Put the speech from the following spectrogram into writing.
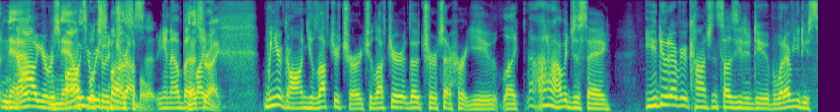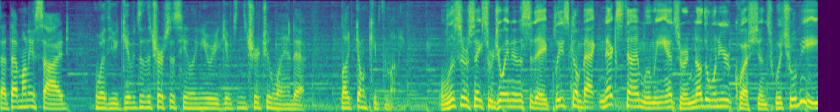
now, you're responsible now you're to responsible. address it. You know, but That's like right. when you're gone, you left your church, you left your the church that hurt you. Like I don't know, I would just say you do whatever your conscience tells you to do, but whatever you do, set that money aside. Whether you give it to the church that's healing you or you give it to the church you land at, like don't keep the money. Well, listeners, thanks for joining us today. Please come back next time when we answer another one of your questions, which will be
